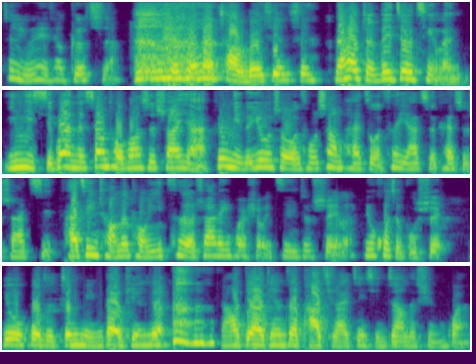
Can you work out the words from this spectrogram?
这个有点像歌词啊。差不多，先生。然后准备就寝了，以你习惯的相同方式刷牙，用你的右手从上排左侧牙齿开始刷起，爬进床的同一侧，刷了一会儿手机就睡了，又或者不睡。又或者真明到天亮，然后第二天再爬起来进行这样的循环。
